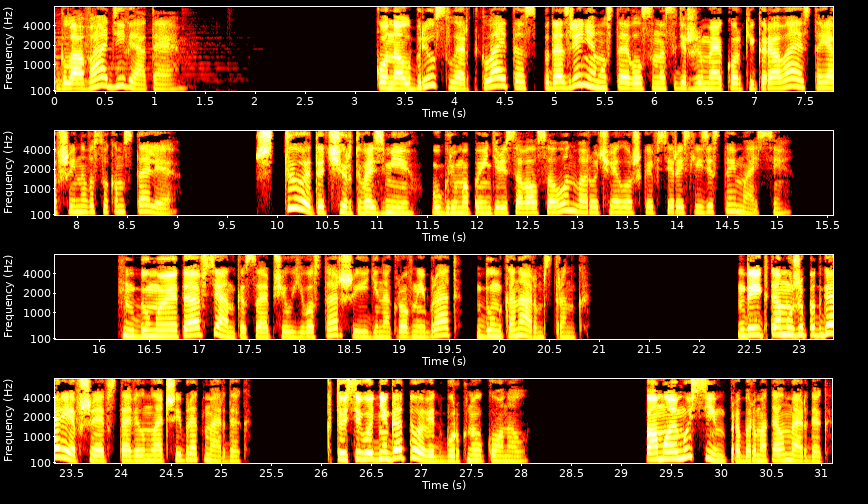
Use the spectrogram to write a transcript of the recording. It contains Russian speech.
Глава девятая. Конал Брюс, Лэрд Клайта, с подозрением уставился на содержимое корки каравая, стоявшей на высоком столе. «Что это, черт возьми?» — угрюмо поинтересовался он, ворочая ложкой в серой слизистой массе. «Думаю, это овсянка», — сообщил его старший единокровный брат Дункан Армстронг. «Да и к тому же подгоревшая», — вставил младший брат Мердок. «Кто сегодня готовит?» — буркнул Конал. «По-моему, Сим», — пробормотал Мердок.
